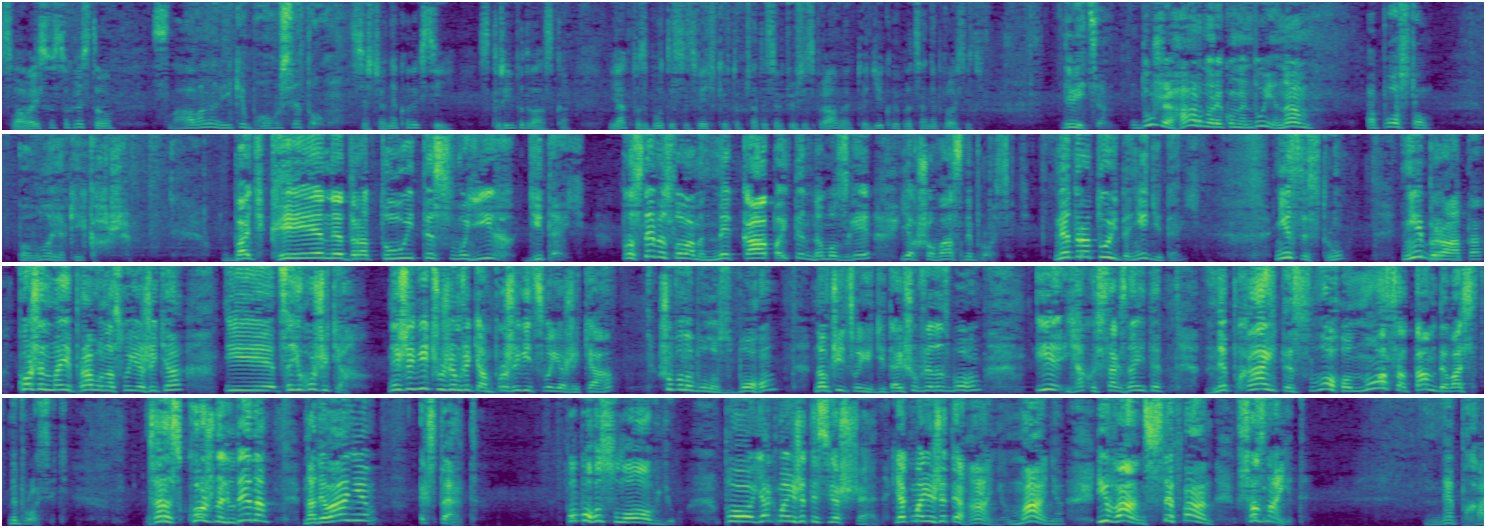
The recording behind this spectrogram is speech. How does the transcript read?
Слава Ісусу Христу! Слава навіки Богу Святому. Священник Олексій, скажіть, будь ласка, як позбутися звички втручатися в чужі справи тоді, коли про це не просять? Дивіться, дуже гарно рекомендує нам апостол Павло, який каже: Батьки, не дратуйте своїх дітей. Простими словами, не капайте на мозги, якщо вас не просять. Не дратуйте ні дітей, ні сестру, ні брата. Кожен має право на своє життя, і це його життя. Не живіть чужим життям, проживіть своє життя, щоб воно було з Богом. Навчіть своїх дітей, щоб жили з Богом. І якось так, знаєте, не пхайте свого носа там, де вас не просять. Зараз кожна людина на дивані експерт по богослов'ю, по як має жити священик, як має жити Ганя, Маня, Іван, Стефан. Все знаєте. Не пхайте.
